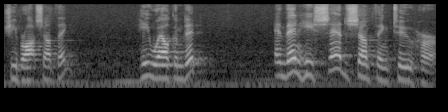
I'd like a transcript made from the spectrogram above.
she brought something, he welcomed it, and then he said something to her.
